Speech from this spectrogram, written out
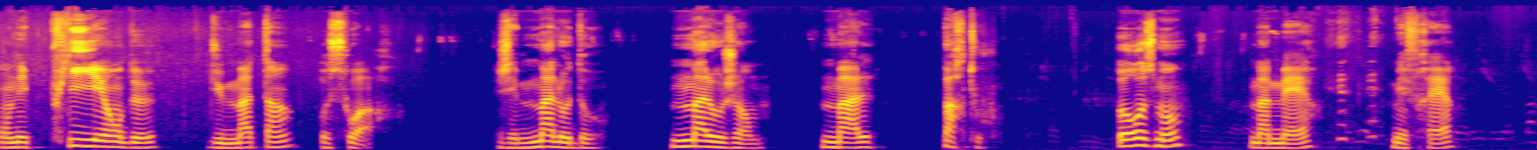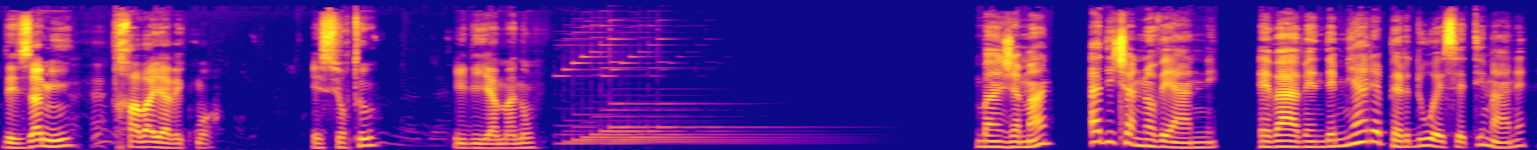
On est plié en deux du matin au soir. J'ai mal au dos, mal aux jambes, mal partout. Heureusement, ma mère, mes frères, des amis travaillent avec moi. Et surtout, il y a Manon. Benjamin ha 19 anni e va a vendemmiare per due settimane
